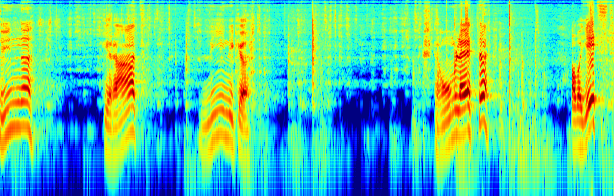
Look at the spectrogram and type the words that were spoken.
dünner, geradliniger Stromleiter aber jetzt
